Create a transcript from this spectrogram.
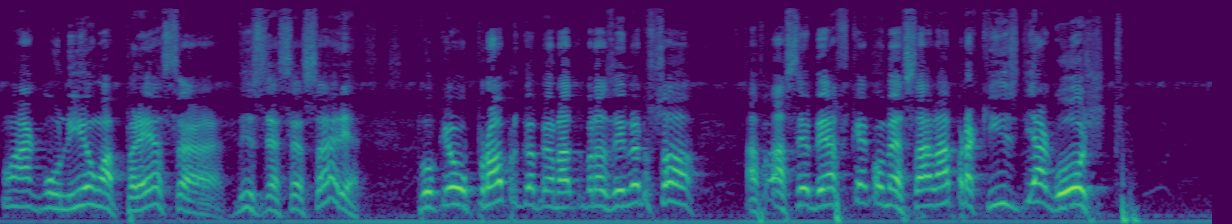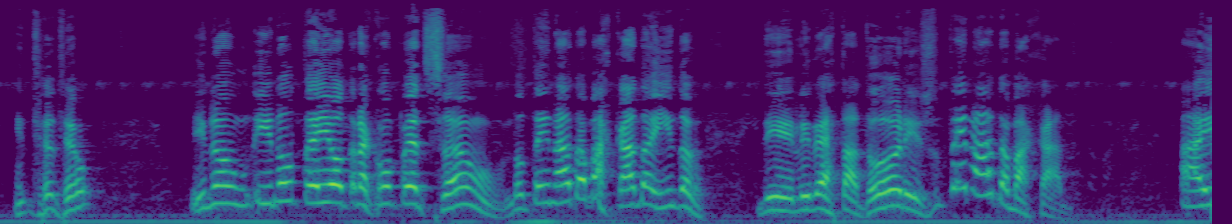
uma agonia, uma pressa desnecessária, porque o próprio Campeonato Brasileiro só. A, a CBF quer começar lá para 15 de agosto. Entendeu? E não, e não tem outra competição, não tem nada marcado ainda de Libertadores, não tem nada marcado. Aí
